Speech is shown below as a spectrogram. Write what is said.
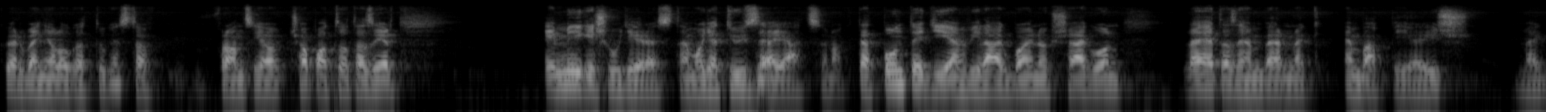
körben nyalogattuk ezt a francia csapatot, azért én mégis úgy éreztem, hogy a tűzzel játszanak. Tehát pont egy ilyen világbajnokságon lehet az embernek Mbappé is, meg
